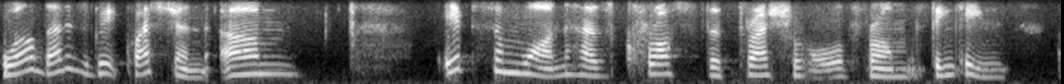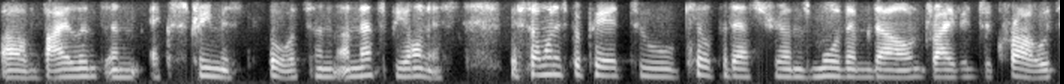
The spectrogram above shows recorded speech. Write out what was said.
Well, that is a great question. Um, if someone has crossed the threshold from thinking uh, violent and extremist thoughts. And, and let's be honest, if someone is prepared to kill pedestrians, mow them down, drive into crowds,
